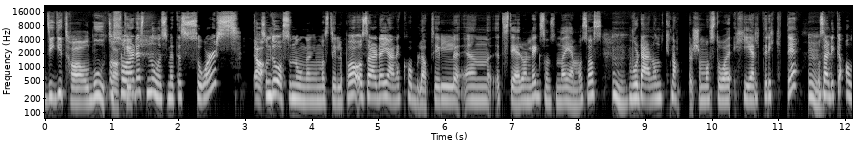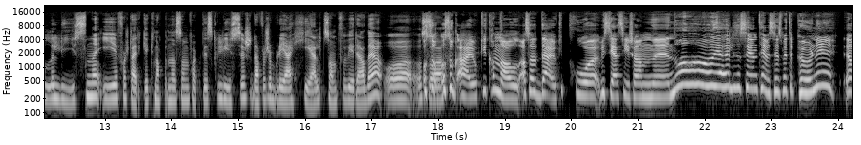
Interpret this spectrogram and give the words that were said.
digital mottaker. Og så er det noe som heter Source, Ja. som du også noen ganger må stille på. Og så er det gjerne kobla til en, et stereoanlegg, sånn som det er hjemme hos oss, Mm. hvor det er noen knapper som må stå helt riktig. Mm. Og så er det ikke alle lysene i forsterkerknappene som faktisk lyser, så derfor så blir jeg helt sånn forvirra av det. Og, og så, og så er jo ikke kanal Altså, det er jo ikke på Hvis jeg sier sånn eh, Nå, jeg har lyst til å se en TV-serie som heter Pernie. Ja,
